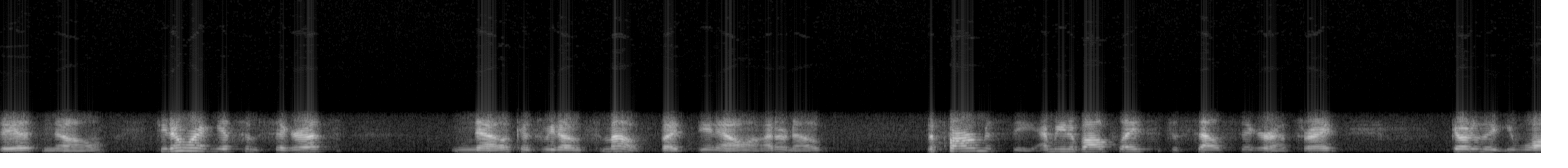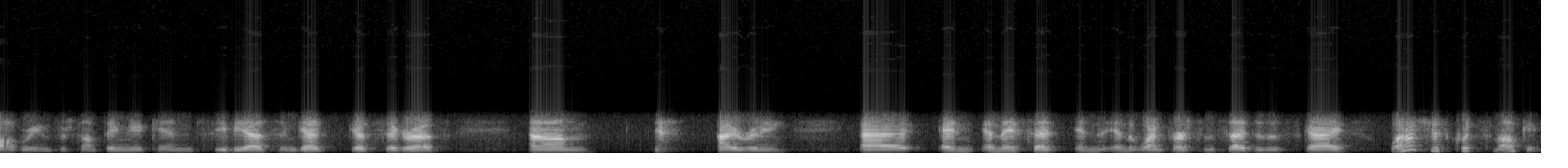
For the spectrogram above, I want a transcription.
do you? No. Do you know where I can get some cigarettes? No, because we don't smoke. But you know, I don't know. The pharmacy. I mean, of all places to sell cigarettes, right? go to the Walgreens or something. You can CVS and get get cigarettes. Um, irony. Uh, and and they said, and and the one person said to this guy, "Why don't you just quit smoking?"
